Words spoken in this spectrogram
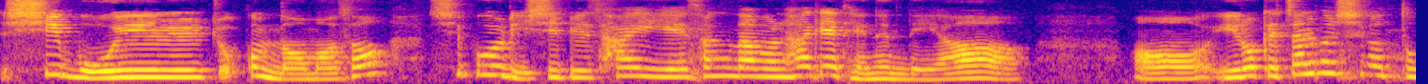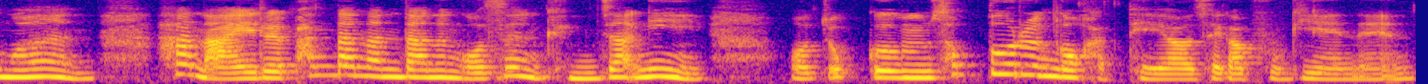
15일 조금 넘어서 15일, 20일 사이에 상담을 하게 되는데요. 어, 이렇게 짧은 시간 동안 한 아이를 판단한다는 것은 굉장히 어, 조금 섣부른 것 같아요. 제가 보기에는.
